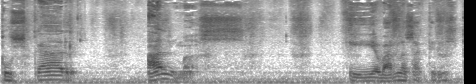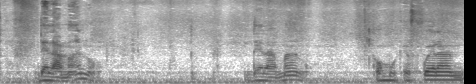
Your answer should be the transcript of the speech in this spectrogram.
buscar almas y llevarlas a Cristo, de la mano, de la mano, como que fueran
